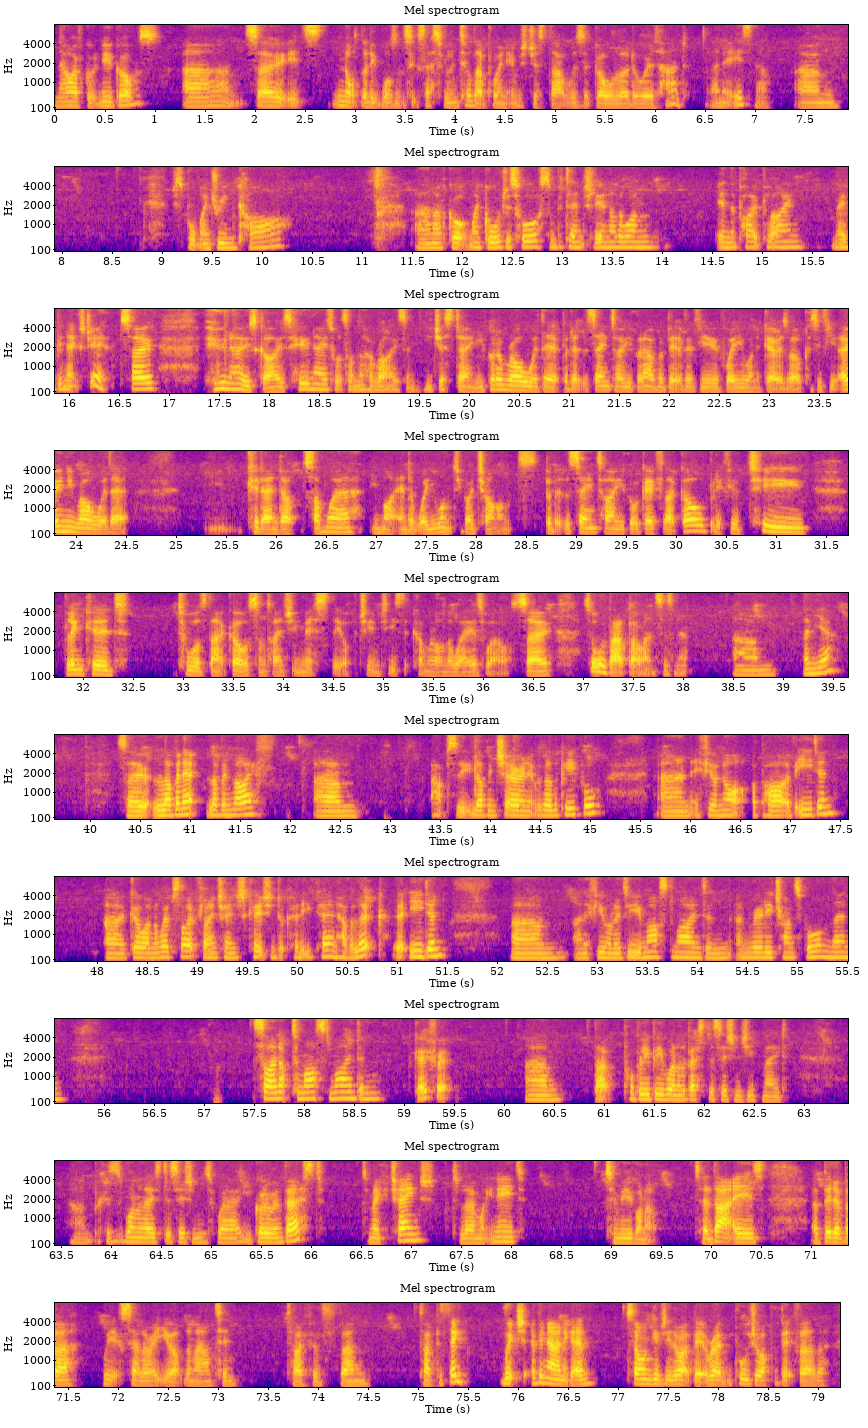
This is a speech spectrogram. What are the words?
now I've got new goals. Um, so it's not that it wasn't successful until that point. It was just that was a goal I'd always had, and it is now. Um, just bought my dream car, and I've got my gorgeous horse, and potentially another one in the pipeline maybe next year. So who knows, guys? Who knows what's on the horizon? You just don't. You've got to roll with it, but at the same time, you've got to have a bit of a view of where you want to go as well. Because if you only roll with it, you could end up somewhere. You might end up where you want to by chance, but at the same time, you've got to go for that goal. But if you're too blinkered towards that goal, sometimes you miss the opportunities that come along the way as well. So it's all about balance, isn't it? Um, and yeah, so loving it, loving life, um, absolutely loving sharing it with other people. And if you're not a part of Eden, uh, go on the website, flyingchangescoaching.co.uk and have a look at Eden. Um, and if you want to do your mastermind and, and really transform, then sign up to mastermind and go for it. Um, that probably be one of the best decisions you've made um, because it's one of those decisions where you've got to invest to make a change, to learn what you need, to move on up. So that is a bit of a we accelerate you up the mountain type of um, type of thing, which every now and again someone gives you the right bit of rope and pulls you up a bit further.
